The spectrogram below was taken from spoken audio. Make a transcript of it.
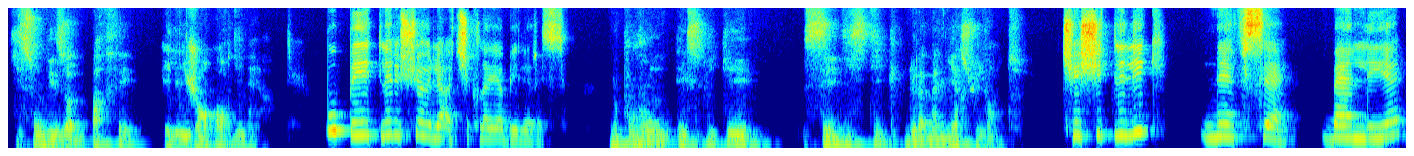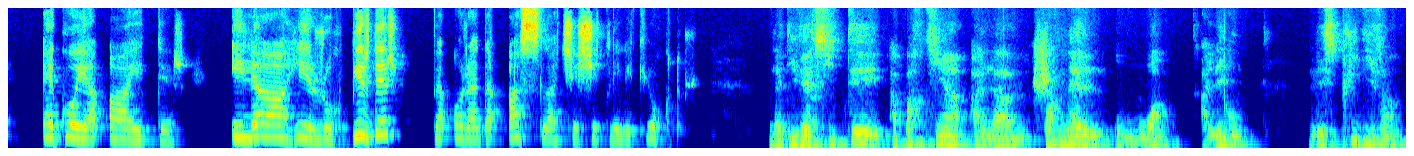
qui sont des hommes parfaits, et les gens ordinaires. Bu beyitleri şöyle açıklayabiliriz. Nous pouvons expliquer ces distiques de la manière suivante. Çeşitlilik nefse, benliğe, egoya aittir. İlahi ruh birdir ve orada asla çeşitlilik yoktur. La diversité appartient à l'âme charnelle, au moi, à l'ego. L'esprit divin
